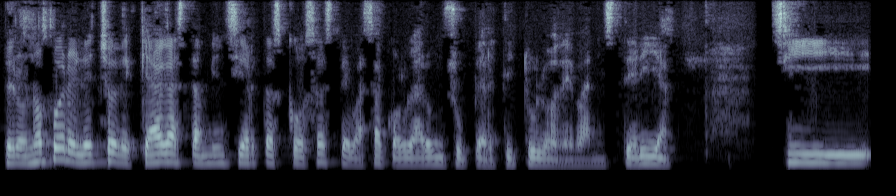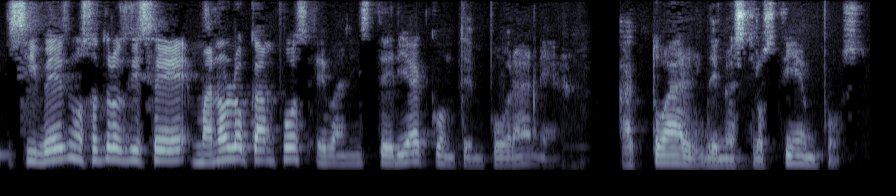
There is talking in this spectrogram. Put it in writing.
Pero no por el hecho de que hagas también ciertas cosas te vas a colgar un super título de banistería. Si, si ves, nosotros dice Manolo Campos, ebanistería contemporánea, actual, de nuestros tiempos.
